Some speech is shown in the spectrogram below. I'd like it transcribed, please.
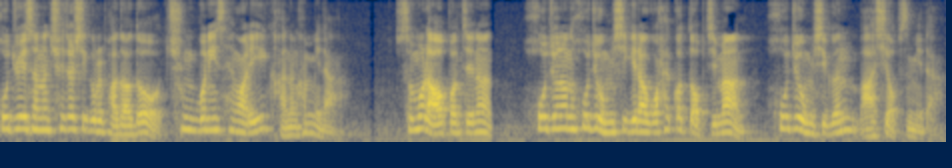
호주에서는 최저시급을 받아도 충분히 생활이 가능합니다. 29번째는 호주는 호주 음식이라고 할 것도 없지만 호주 음식은 맛이 없습니다.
